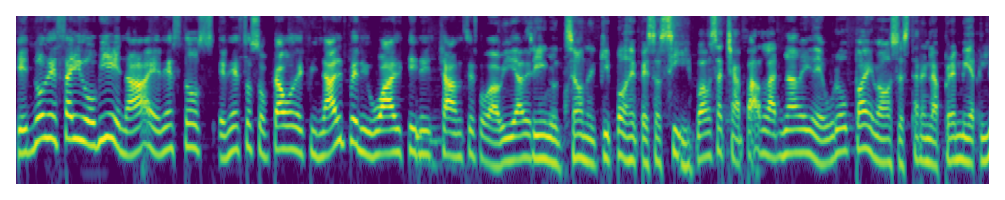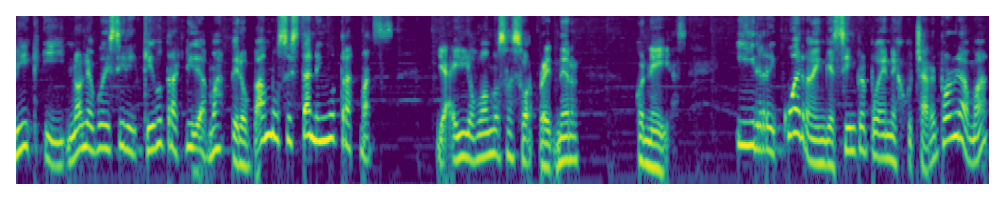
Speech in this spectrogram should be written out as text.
que no les ha ido bien ¿ah? en, estos, en estos octavos de final, pero igual tienen chances todavía. De sí, son equipos de peso. Sí, vamos a chapar la nave de Europa y vamos a estar en la Premier League. Y no les voy a decir en qué otras ligas más, pero vamos a estar en otras más. Y ahí los vamos a sorprender con ellas. Y recuerden que siempre pueden escuchar el programa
